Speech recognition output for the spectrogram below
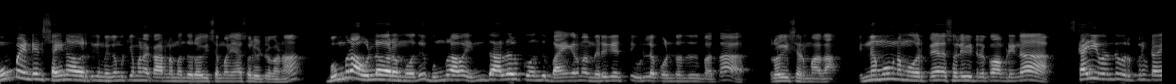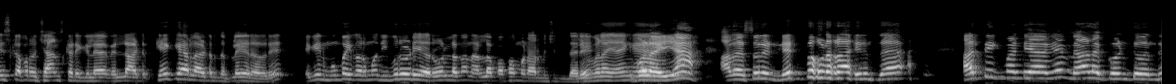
மும்பை இந்தியன்ஸ் சைனா ஆகிறதுக்கு மிக முக்கியமான காரணம் வந்து ரோஹித் சர்மா ஏன் சொல்லிட்டு இருக்கோம்னா பும்ரா உள்ள வரும்போது பும்ராவை இந்த அளவுக்கு வந்து பயங்கரமா மெருகேத்தி உள்ள கொண்டு வந்ததுன்னு பார்த்தா ரோஹித் சர்மா தான். இன்னமும் நம்ம ஒரு பேரை சொல்லிட்டு இருக்கோம் அப்படின்னா ஸ்கை வந்து ஒரு குறிப்பிட்ட வயசுக்கு அப்புறம் சான்ஸ் கிடைக்கல. வெள்ளாட்டு கேகேஆர்ல ஆட்டு இருந்த பிளேயர் அவரு. எகைன் மும்பைக்கு வரும்போது இவருடைய ரோல்ல தான் நல்லா பர்ஃபார்ம் பண்ண ஆரம்பிச்சிருந்தாரு. ஏன்? அத சொல்லு நெட் பவுலரா இருந்த ஹர்திக் பாண்டியாவே மேல கொண்டு வந்து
